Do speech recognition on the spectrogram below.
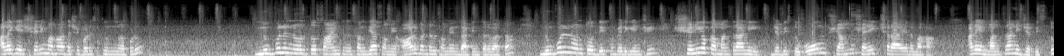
అలాగే శని మహాదశ గడుస్తున్నప్పుడు నువ్వుల నూనెతో సాయంత్రం సంధ్యా సమయం ఆరు గంటల సమయం దాటిన తర్వాత నువ్వుల నూనెతో దీపం వెలిగించి శని యొక్క మంత్రాన్ని జపిస్తూ ఓం శం శనిక్షరాయ నమః అనే మంత్రాన్ని జపిస్తూ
